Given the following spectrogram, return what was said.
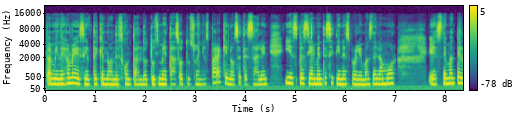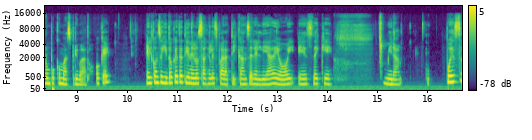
También déjame decirte que no andes contando tus metas o tus sueños para que no se te salen y especialmente si tienes problemas del amor, este manténlo un poco más privado, ¿ok? El consejito que te tienen los ángeles para ti, cáncer, el día de hoy es de que, mira, puedes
